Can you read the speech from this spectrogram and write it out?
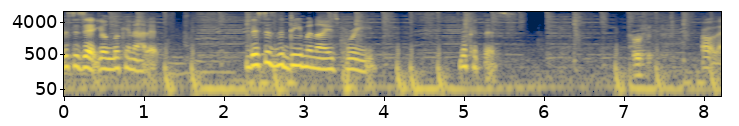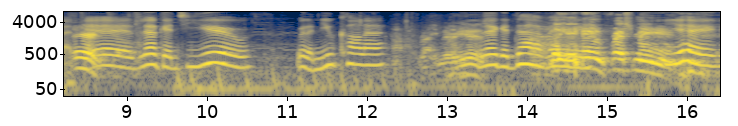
This is it, you're looking at it. This is the demonized breed. Look at this. Perfect. Oh, that There is. Look at you. With a new collar. Right. There he is. Look at that, Look baby. at him, fresh man. Yay.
